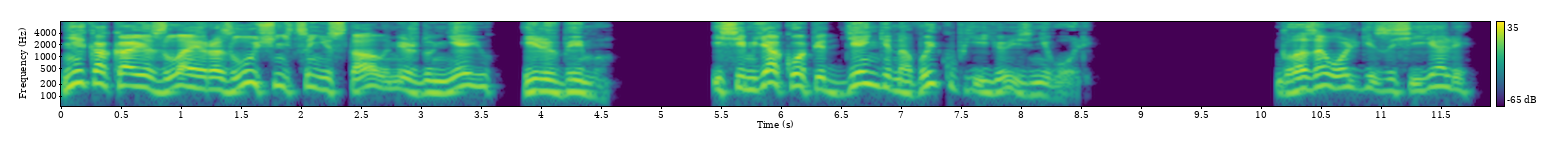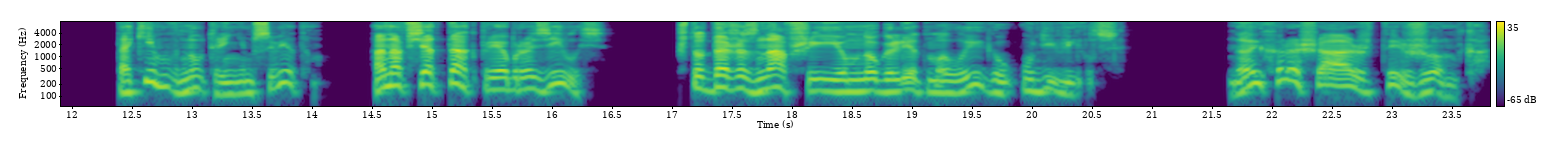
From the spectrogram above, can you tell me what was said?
никакая злая разлучница не стала между нею и любимым, и семья копит деньги на выкуп ее из неволи. Глаза Ольги засияли таким внутренним светом, она вся так преобразилась, что даже знавший ее много лет малыга удивился. — Ну и хороша же ты, жонка,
